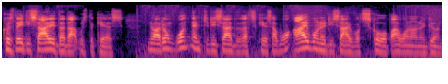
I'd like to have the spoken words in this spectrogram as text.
Because they decided that that was the case. No, I don't want them to decide that that's the case. I want, I want to decide what scope I want on a gun.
